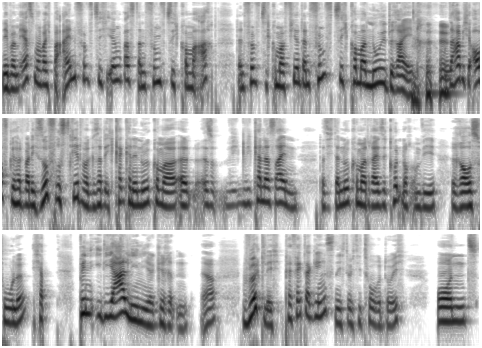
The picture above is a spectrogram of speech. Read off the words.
nee, beim ersten Mal war ich bei 51 irgendwas, dann 50,8, dann 50,4 und dann 50,03. und da habe ich aufgehört, weil ich so frustriert war, gesagt, ich kann keine 0, äh, also wie, wie kann das sein, dass ich da 0,3 Sekunden noch irgendwie raushole? Ich hab, bin Ideallinie geritten, ja. Wirklich, perfekter ging's nicht durch die Tore durch. Und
